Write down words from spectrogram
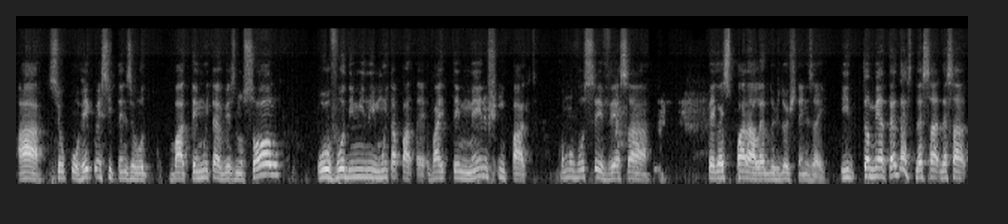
Ah, se eu correr com esse tênis, eu vou bater muitas vezes no solo ou vou diminuir muito, a, é, vai ter menos impacto. Como você vê essa pegar esse paralelo dos dois tênis aí. E também até dessa, dessa,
